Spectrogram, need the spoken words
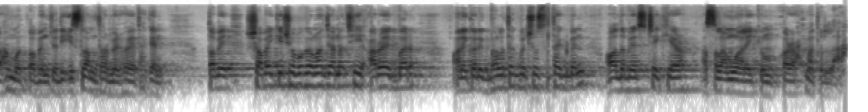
রহমত পাবেন যদি ইসলাম ধর্মের হয়ে থাকেন। তবে সবাইকে শুভকামনা জানাচ্ছি, আরও একবার, অনেক অনেক ভালো থাকবেন, সুস্থ থাকবেন all the best take care আসসালামু আলাইকুম রহমতুল্লাহ।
